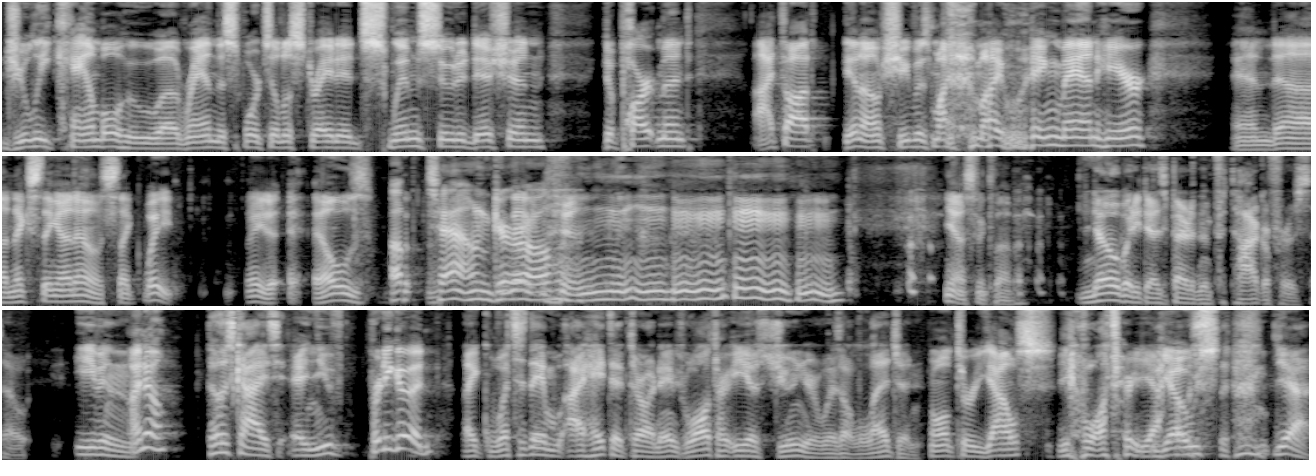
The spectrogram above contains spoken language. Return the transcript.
Jule Campbell, who uh, ran the Sports Illustrated swimsuit edition department, I thought you know she was my my wingman here, and uh, next thing I know, it's like wait. Wait, Elle's Uptown girl. yes, McLovin. Nobody does better than photographers, though. Even I know those guys, and you've pretty good. Like what's his name? I hate to throw out names. Walter Iooss Jr. was a legend. Walter Yaus. Yeah, Walter Yaus. Yost. yeah,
